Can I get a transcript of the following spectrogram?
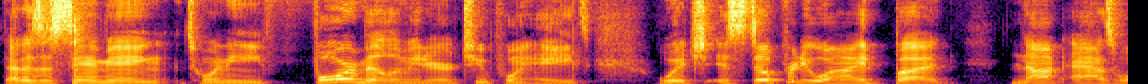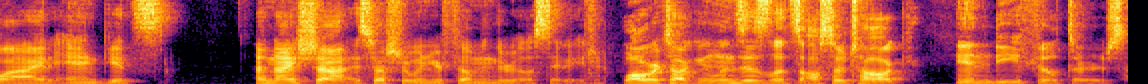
That is a Samyang 24 millimeter 2.8, which is still pretty wide, but not as wide and gets a nice shot, especially when you're filming the real estate agent. While we're talking lenses, let's also talk ND filters.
